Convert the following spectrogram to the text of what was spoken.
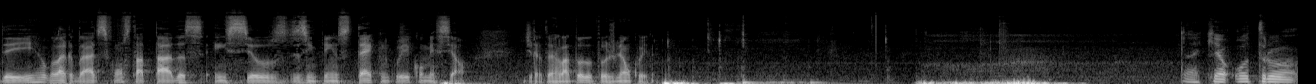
de irregularidades constatadas em seus desempenhos técnico e comercial. Diretor relator, doutor Julião Coelho. Aqui é outro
